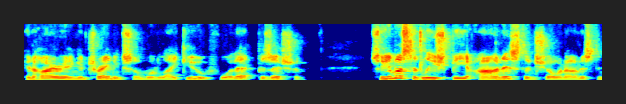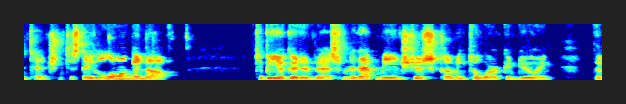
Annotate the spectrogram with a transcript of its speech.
in hiring and training someone like you for that position. So you must at least be honest and show an honest intention to stay long enough to be a good investment. And that means just coming to work and doing the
